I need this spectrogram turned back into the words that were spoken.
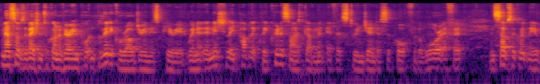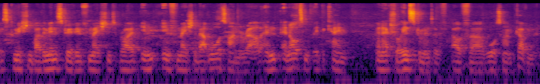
Mass observation took on a very important political role during this period when it initially publicly criticised government efforts to engender support for the war effort, and subsequently it was commissioned by the Ministry of Information to provide in information about wartime morale and, and ultimately became an actual instrument of, of uh, wartime government.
